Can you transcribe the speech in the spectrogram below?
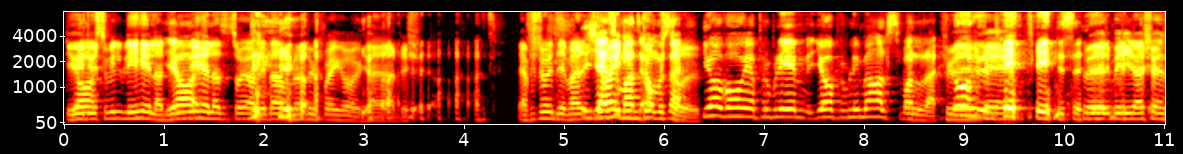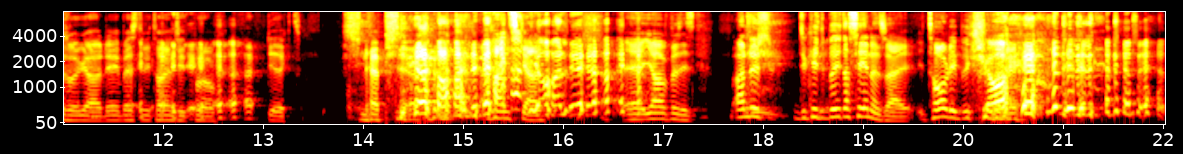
Det är ju ja. du som vill bli helad, du Ja. vill bli helad så tar jag dig brallorna du på en gång här Anders. Jag förstår inte, Det jag är din så här, doktor. ja vad har jag problem, jag har problem med halsmandlarna. Hur Ja, är det med- är penisen? Hur är det med dina könsorgan? Det är bäst vi tar en titt på dem. Direkt. Snap, snap. Handskar. Ja, Eh, ja, precis. Anders, du kan inte bryta scenen så här. Ta av dig byxorna. ja, det, det, det, det, det.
